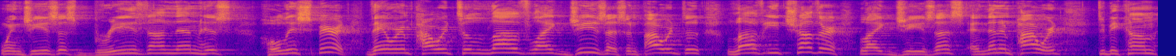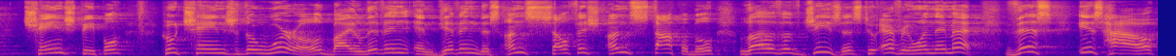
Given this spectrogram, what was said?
when Jesus breathed on them his Holy Spirit. They were empowered to love like Jesus, empowered to love each other like Jesus, and then empowered to become changed people who changed the world by living and giving this unselfish, unstoppable love of Jesus to everyone they met. This is how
